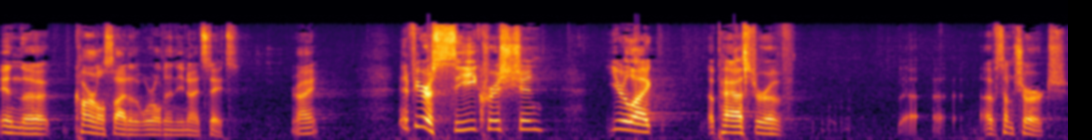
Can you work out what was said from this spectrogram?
in the carnal side of the world in the United States, right? If you're a C Christian, you're like a pastor of, uh, of some church.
